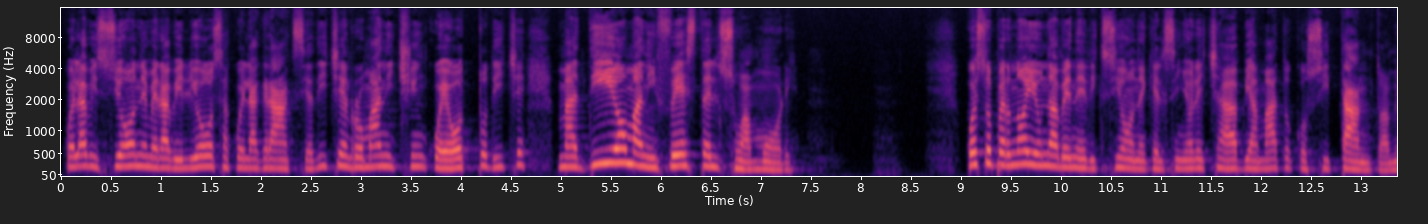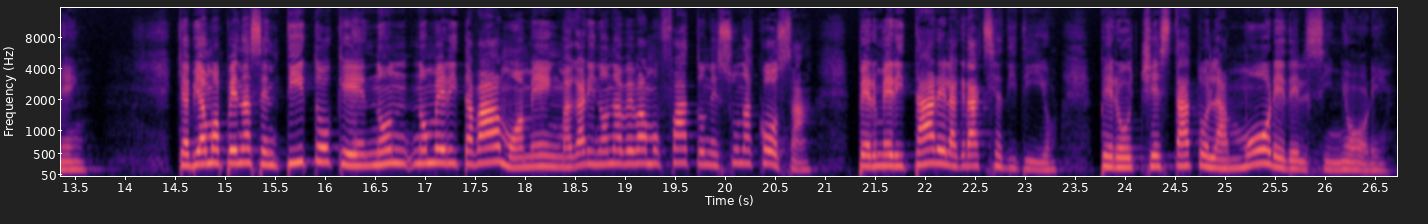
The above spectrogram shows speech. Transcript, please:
Quella visione meravigliosa, quella grazia. Dice in Romani 5:8, dice, ma Dio manifesta il suo amore. Questo per noi è una benedizione che il Signore ci abbia amato così tanto, amen che abbiamo appena sentito che non, non meritavamo, amen, magari non avevamo fatto nessuna cosa per meritare la grazia di Dio, però c'è stato l'amore del Signore.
